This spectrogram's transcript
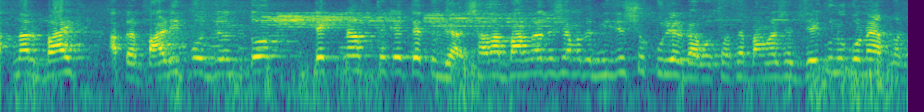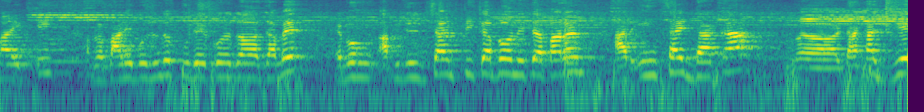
আপনার বাইক আপনার বাড়ি পর্যন্ত টেকনাফ থেকে তেঁতুলিয়া, সারা বাংলাদেশে আমাদের নিজস্ব কুরিয়ার ব্যবস্থা আছে। বাংলাদেশের যে কোনো কোনায় আপনার বাইকটি আপনার বাড়ি পর্যন্ত কুরিয়ার করে দেওয়া যাবে। এবং আপনি যদি চান পিক আপও নিতে পারেন। আর ইনসাইড ঢাকা ঢাকার যে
